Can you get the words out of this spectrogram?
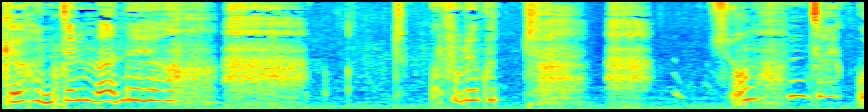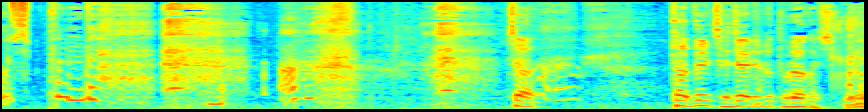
꽤 흔들만해요. 그리고 좀 혼자 있고 싶은데. 자, 다들 제자리로 돌아가시고요.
